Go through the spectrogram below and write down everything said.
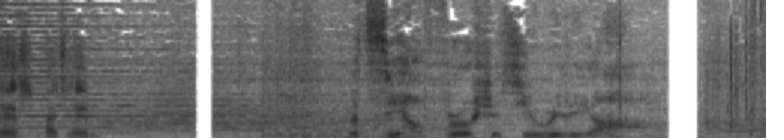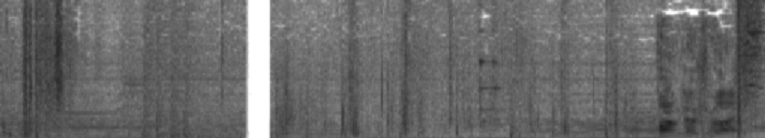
Yes, fight him. Let's see how ferocious you really are. 放这出来。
